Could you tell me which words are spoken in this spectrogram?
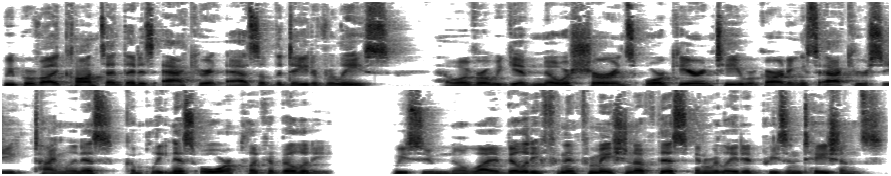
we provide content that is accurate as of the date of release. However, we give no assurance or guarantee regarding its accuracy, timeliness, completeness, or applicability. We assume no liability for the information of this and related presentations.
